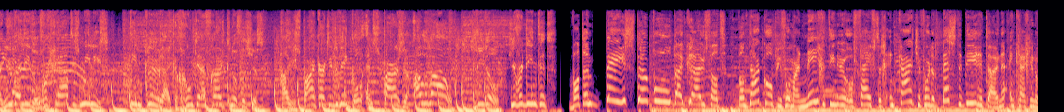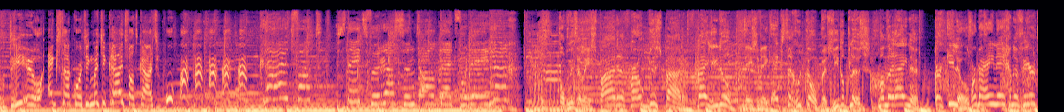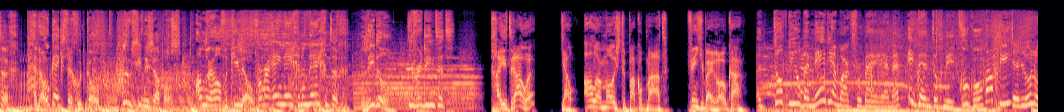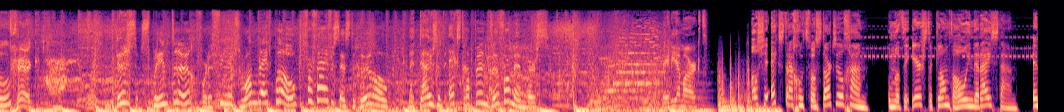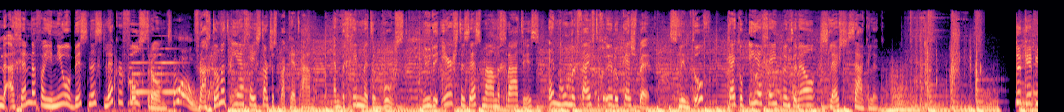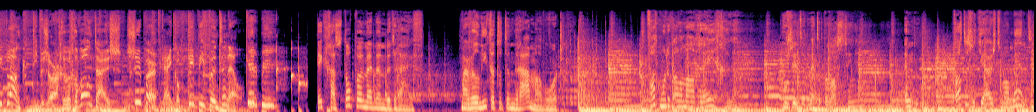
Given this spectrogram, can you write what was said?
Spaar nu bij Lidl voor gratis minis. 10 kleurrijke groente- en fruitknuffeltjes. Haal je spaarkaart in de winkel en spaar ze allemaal. Lidl, je verdient het. Wat een beestenboel bij Kruidvat. Want daar koop je voor maar 19,50 euro een kaartje voor de beste dierentuinen... en krijg je nog 3 euro extra korting met je Kruidvatkaart. Kruidvat, steeds verrassend, altijd voordelig. Kom niet alleen sparen, maar ook busparen. Bij Lidl. Deze week extra goedkoop met Lidl Plus mandarijnen. Per kilo voor maar 1,49. En ook extra goedkoop bloedsinusappels. Anderhalve kilo voor maar 1,99. Lidl, je verdient het. Ga je trouwen? Jouw allermooiste pak op maat vind je bij Roka. Een topdeal bij Mediamarkt voorbij rennen? Ik ben toch niet? Koekoek. Papi. De Lulu. Gek. Dus sprint terug voor de Philips OneBlade Pro voor 65 euro. Met 1000 extra punten voor members. Mediamarkt. Als je extra goed van start wil gaan, omdat de eerste klanten al in de rij staan... en de agenda van je nieuwe business lekker volstroomt... vraag dan het ING starterspakket aan en begin met een boost. Nu de eerste zes maanden gratis en 150 euro cashback. Slim toch? Kijk op ing.nl slash zakelijk. De kippieplank, die bezorgen we gewoon thuis. Super, kijk op kippie.nl. Kippie. Ik ga stoppen met mijn bedrijf. Maar wil niet dat het een drama wordt. Wat moet ik allemaal regelen? Hoe zit het met de belastingen? En wat is het juiste moment?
